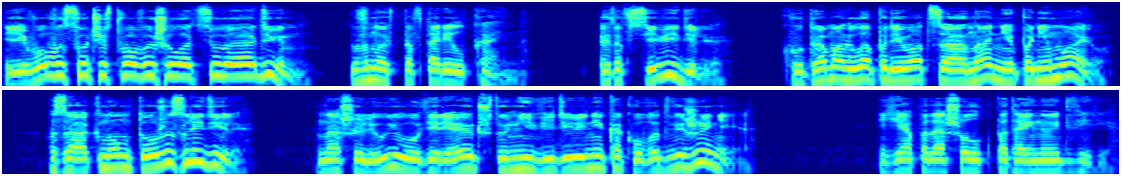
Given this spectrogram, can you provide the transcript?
«Его высочество вышел отсюда один», — вновь повторил Кайн. Это все видели. Куда могла подеваться она, не понимаю. За окном тоже следили. Наши люди уверяют, что не видели никакого движения. Я подошел к потайной двери.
